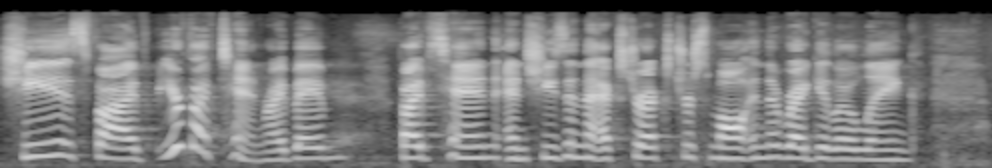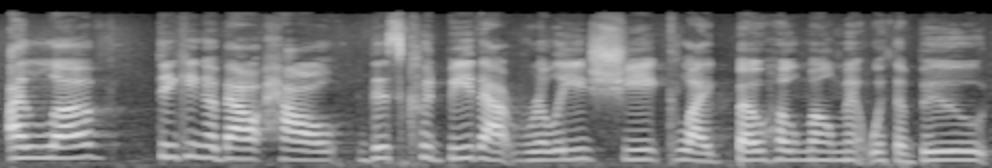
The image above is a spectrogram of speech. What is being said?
She is five. You're five ten, right, babe? Five ten, and she's in the extra extra small in the regular length. I love thinking about how this could be that really chic, like boho moment with a boot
